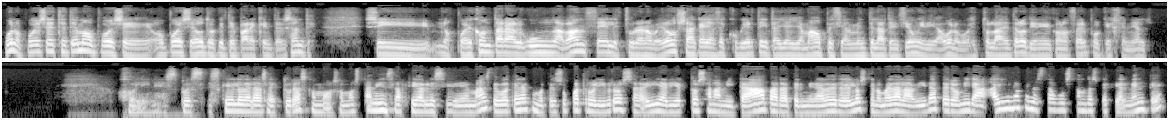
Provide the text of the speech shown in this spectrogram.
bueno, puede ser este tema o puede ser, o puede ser otro que te parezca interesante. Si nos puedes contar algún avance, lectura novedosa que hayas descubierto y te haya llamado especialmente la atención y diga, bueno, pues esto la gente lo tiene que conocer porque es genial. Jolines, pues es que lo de las lecturas, como somos tan insaciables y demás, debo tener como tres o cuatro libros ahí abiertos a la mitad para terminar de leerlos, que no me da la vida, pero mira, hay uno que me está gustando especialmente,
